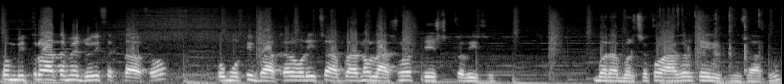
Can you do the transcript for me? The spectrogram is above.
તો મિત્રો આ તમે જોઈ શકતા હશો બહુ મોટી ભાખરવડી છે. આપણે આનો લાસ્ટમાં ટેસ્ટ કરીશું. બરાબર છે તો આગળ કઈ રીતનું છે આપણું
